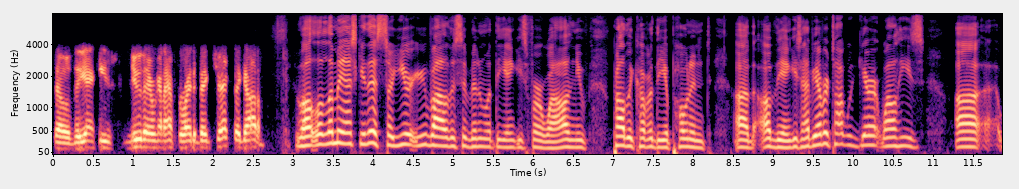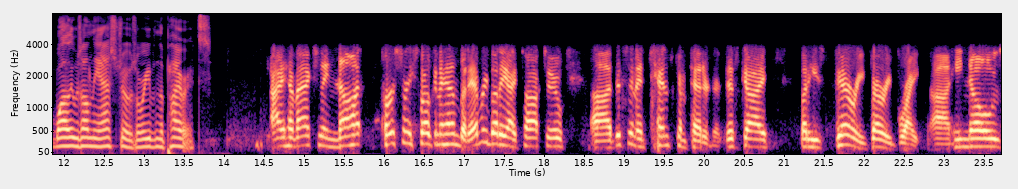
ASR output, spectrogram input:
so the Yankees knew they were going to have to write a big check. They got him. Well, let me ask you this: so you you've obviously been with the Yankees for a while, and you've probably covered the opponent uh, of the Yankees. Have you ever talked with Gerrit while he's uh, while he was on the Astros or even the Pirates? I have actually not personally spoken to him, but everybody I talked to, uh, this is an intense competitor. This guy, but he's very, very bright. Uh, he knows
